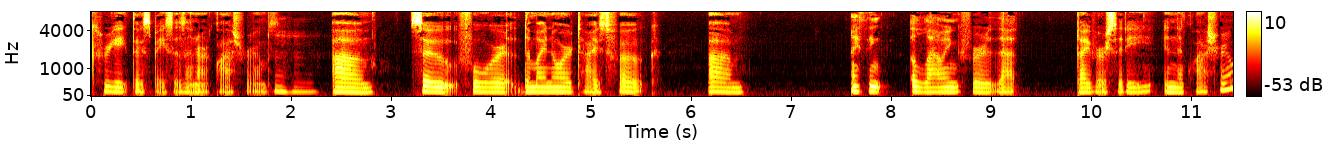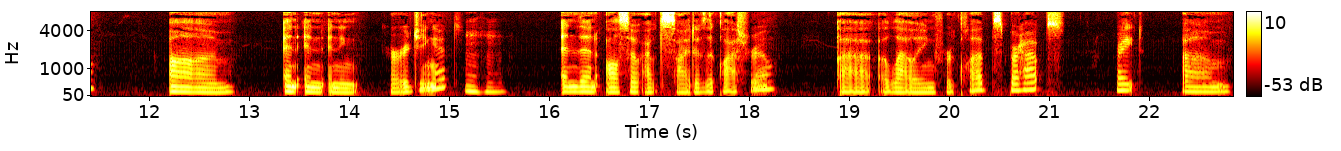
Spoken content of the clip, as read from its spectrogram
create those spaces in our classrooms. Mm-hmm. Um, so for the minoritized folk, um, I think allowing for that diversity in the classroom um, and, and, and encouraging it. Mm-hmm. And then also outside of the classroom, uh, allowing for clubs, perhaps, right? Um,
